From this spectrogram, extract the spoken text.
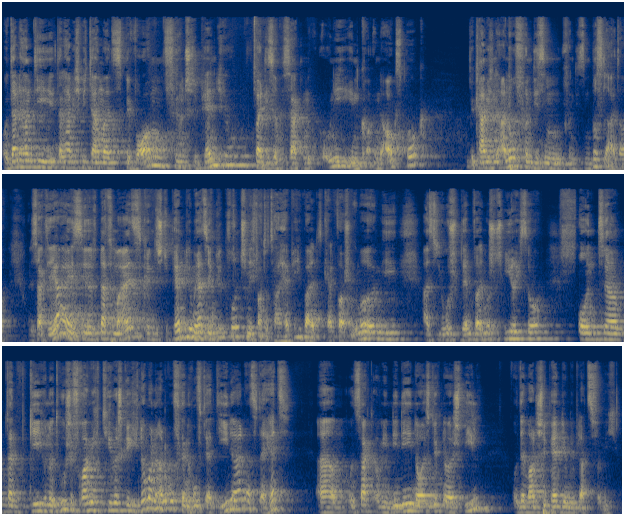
Und dann haben die, dann habe ich mich damals beworben für ein Stipendium bei dieser besagten Uni in, in Augsburg. Bekam ich einen Anruf von diesem, von diesem Busleiter. Und er sagte, ja, ist hier Platz Nummer eins, Sie kriegen das Stipendium, herzlichen Glückwunsch. Und ich war total happy, weil das war schon immer irgendwie, als junger Student war immer schon schwierig so. Und ähm, dann gehe ich unter Dusche, freue mich tierisch, kriege ich nochmal einen Anruf, dann ruft der Dean an, also der Head, ähm, und sagt irgendwie, nee, nee, neues Glück, neues Spiel. Und dann war das Stipendium geplatzt für mich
